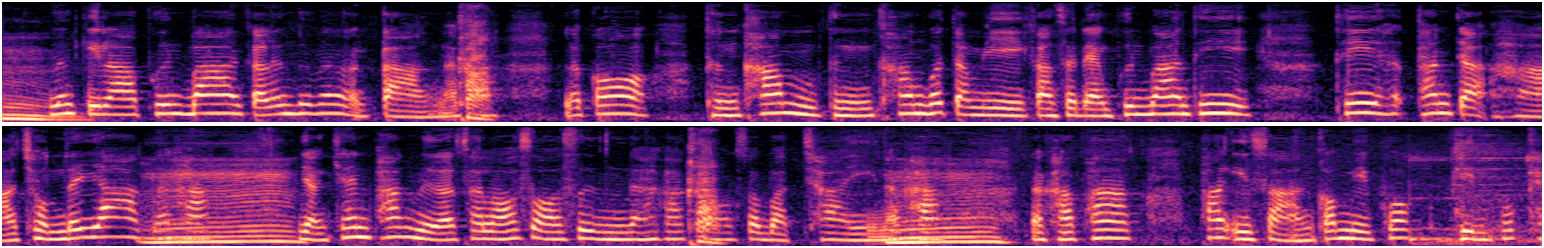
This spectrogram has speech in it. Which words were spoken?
อืมเรื่องกีฬาพื้นบ้านการเล่นพื้นบ้านต่างๆนะครัคะ บ แล้วก็ถึงค่ำถึงค่ำก็จะมีการแสดงพื้นบ้านที่ที่ท่านจะหาชมได้ยากนะคะ อืม อย่างเช่นภาคเหนือสะล้อซอซึงนะคะคกรับลองสะบัดชัยนะคะอืมนะคะภาคภาคอีสานก็มีพวกพินพวกแค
